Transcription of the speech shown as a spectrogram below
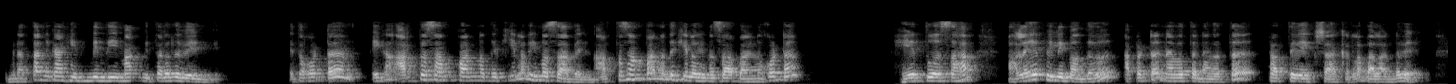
එහෙම නැත්නම් නිකන් හිත් බිඳීමක් විතරද වෙන්නේ. එතකොට ඒක අර්ථ සම්පන්නද කියලා විමසා බැලීම. අර්ථ සම්පන්නද කියලා විමසා බලනකොට හේතුව සහ ඵලය පිළිබඳව අපිට නැවත නැවත ප්‍රත්‍යවේක්ෂා කරලා බලන්න වෙනවා.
